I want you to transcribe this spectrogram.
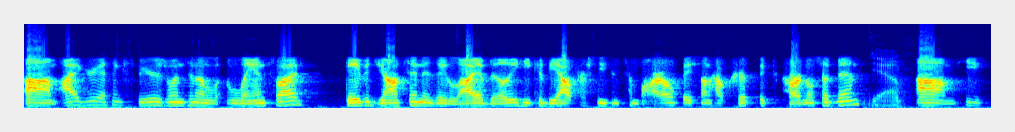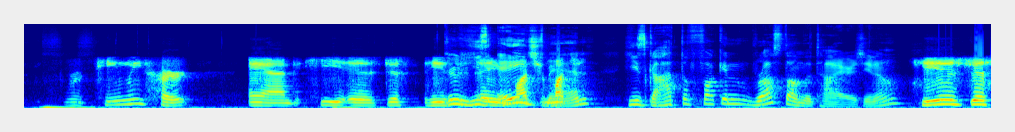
Um, I agree. I think Spears wins in a landslide. David Johnson is a liability. He could be out for season tomorrow, based on how cryptic the Cardinals have been. Yeah. Um, he's routinely hurt, and he is just he's Dude, he's aged, much, man. much He's got the fucking rust on the tires, you know? he is just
